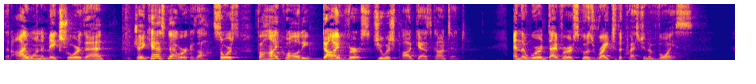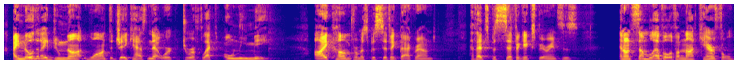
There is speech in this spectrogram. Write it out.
that I want to make sure that the JCast Network is a source for high quality, diverse Jewish podcast content. And the word diverse goes right to the question of voice. I know that I do not want the JCast Network to reflect only me. I come from a specific background, have had specific experiences, and on some level, if I'm not careful,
